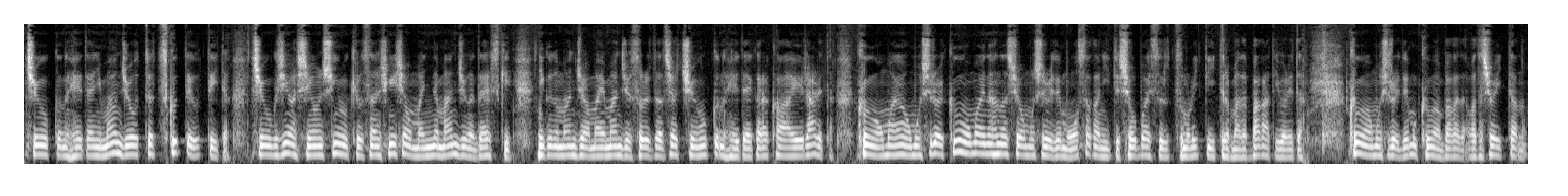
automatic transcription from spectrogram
中国の兵隊に饅頭を作って撃っていた。中国人は資本主義も共産主義者もみんな饅頭が大好き。肉の饅頭は甘い饅頭。それと私は中国の兵隊から可愛られた。君お前は面白い。君お前前の話は面白い。でも大阪に行って商売するつもりって言ったらまだバカって言われた。君は面白い。でも君はバカだ。私は言ったの。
